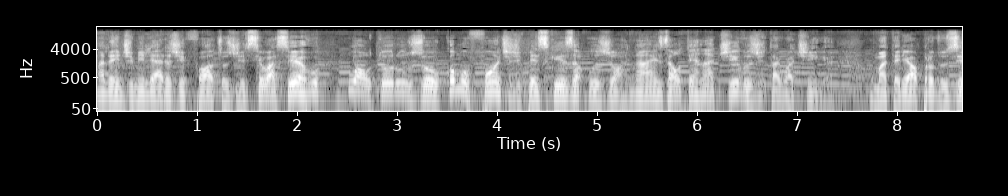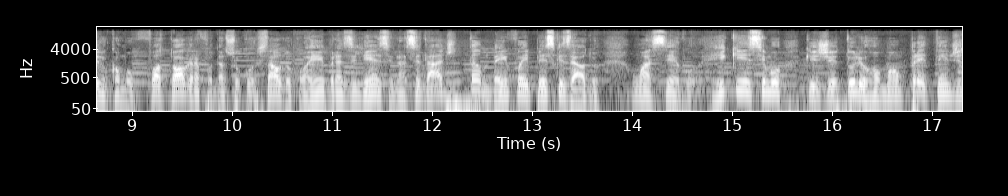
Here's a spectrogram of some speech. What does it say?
Além de milhares de fotos de seu acervo, o autor usou como fonte de pesquisa os jornais alternativos de Taguatinga. O material produzido como fotógrafo da sucursal do Correio Brasiliense na cidade também foi pesquisado. Um acervo riquíssimo que Getúlio Romão pretende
